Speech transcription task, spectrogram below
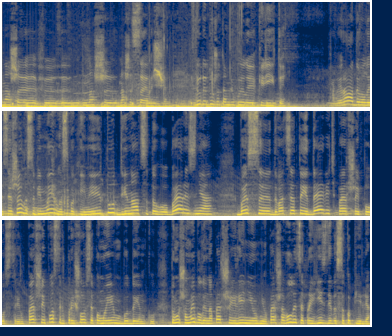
наше, е, наше, наше селище. Люди дуже там любили квіти. Радувалися, жили собі мирно, спокійно. І тут 12 березня без 29 перший постріл. Перший постріл прийшовся по моєму будинку, тому що ми були на першій лінії огню. Перша вулиця при в'їзді Високопілля.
